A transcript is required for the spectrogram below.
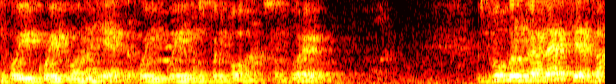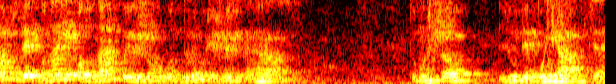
такою, якою вона є, такою, якою Господь Бог сотворив. Тому контрацепція завжди вона є ознакою, що у подружжі щось не гаразд. Тому що люди бояться,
